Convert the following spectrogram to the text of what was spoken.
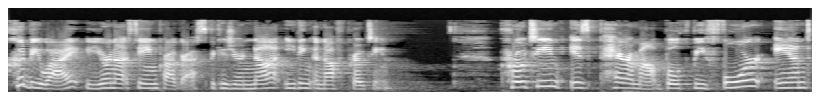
Could be why you're not seeing progress because you're not eating enough protein. Protein is paramount both before and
